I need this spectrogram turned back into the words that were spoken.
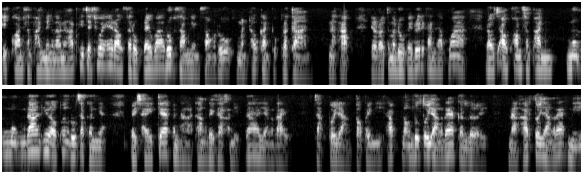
อีกความสัมพันธ์หนึ่งแล้วนะครับ ที่จะช่วยให้เราสรุปได้ว่ารูปสามเหลี่ยมสองรูปมันเท่ากันทุกประการนะครับ เดี๋ยวเราจะมาดูไปด้วยกันครับว่า เราจะเอาความสัมพันธ์มุมมุมด้านที่เราเพิ่งรู้จักกันเนี่ยไปใช้แก้ปัญหาทางเรขาคณิตได้อย่างไร จากตัวอย่างต่อไปนี้ครับลองดูตัวอย่างแรกกันเลยนะครับ ตัวอย่างแรกนี้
